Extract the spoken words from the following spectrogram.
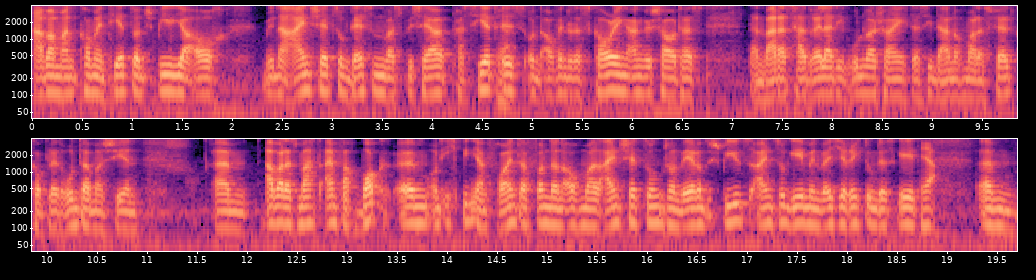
Aber man kommentiert so ein Spiel ja auch mit einer Einschätzung dessen, was bisher passiert ja. ist. Und auch wenn du das Scoring angeschaut hast, dann war das halt relativ unwahrscheinlich, dass sie da nochmal das Feld komplett runtermarschieren. Ähm, aber das macht einfach Bock ähm, und ich bin ja ein Freund davon, dann auch mal Einschätzungen schon während des Spiels einzugeben, in welche Richtung das geht. Ja. Ähm,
